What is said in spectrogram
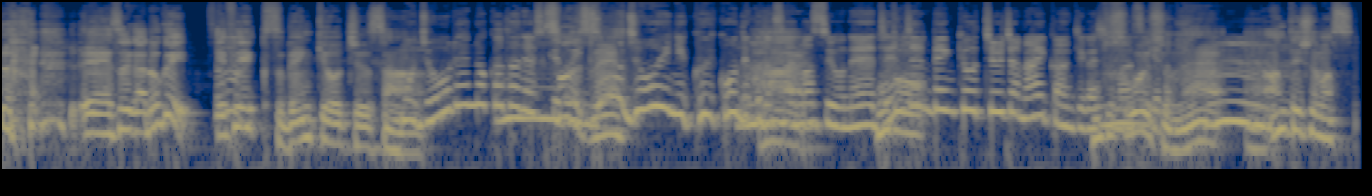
えー、それから6位、うん、FX 勉強中さん。もう常連の方ですけど、うん、いつも上位に食い込んでくださいますよね。はい、全然勉強中じゃない感じがしますけど。すごいですよね。安定してます。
